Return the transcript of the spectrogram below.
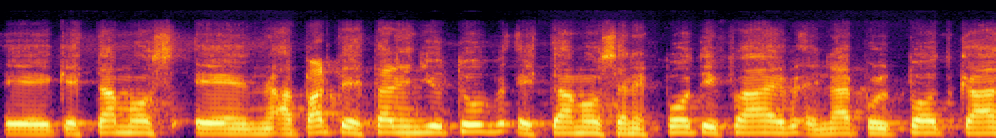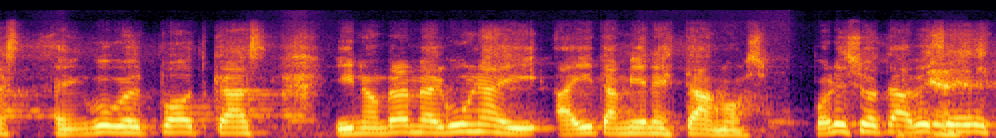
eh, que estamos en, aparte de estar en YouTube, estamos en Spotify, en Apple Podcast, en Google Podcast y nombrarme alguna y ahí también estamos. Por eso a veces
